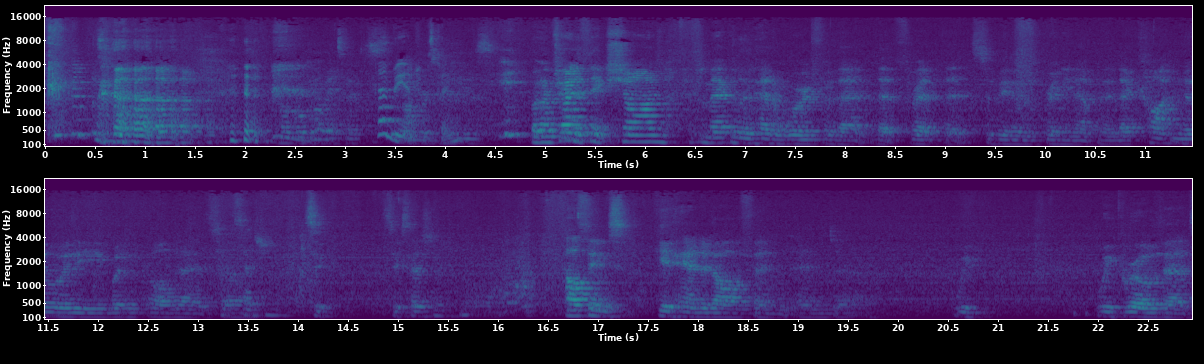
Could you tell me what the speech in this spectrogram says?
That'd be interesting. But I'm trying to think. Sean McAloon had a word for that that threat that Sabina was bringing up, and that continuity. What do you call that? It's, uh, Succession. How things get handed off and, and uh, we, we grow that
